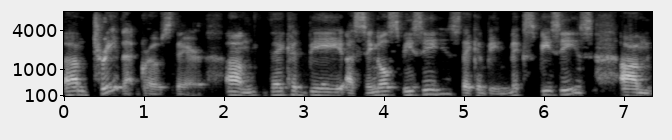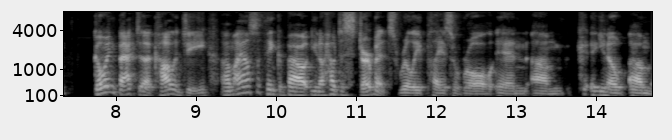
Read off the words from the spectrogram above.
um, tree that grows there. they could be a single species. They can be mixed species. Um, going back to ecology, um, I also think about you know how disturbance really plays a role in um, you know, um,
